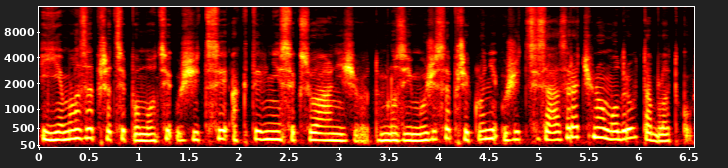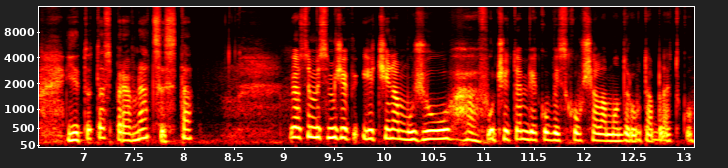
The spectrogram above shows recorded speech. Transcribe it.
Jim lze přeci pomoci užít si aktivní sexuální život. Mnozí muži se přikloní užít si zázračnou modrou tabletku. Je to ta správná cesta? Já si myslím, že většina mužů v určitém věku vyzkoušela modrou tabletku.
